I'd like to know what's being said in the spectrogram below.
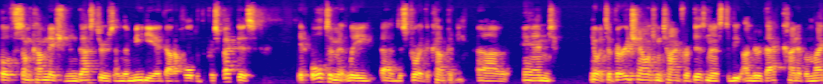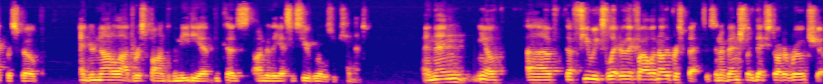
both some combination of investors and the media got a hold of the prospectus, it ultimately uh, destroyed the company. Uh, and you know, it's a very challenging time for business to be under that kind of a microscope, and you're not allowed to respond to the media because under the SEC rules you can't. And then, you know, uh, a few weeks later, they file another prospectus, and eventually they start a roadshow.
